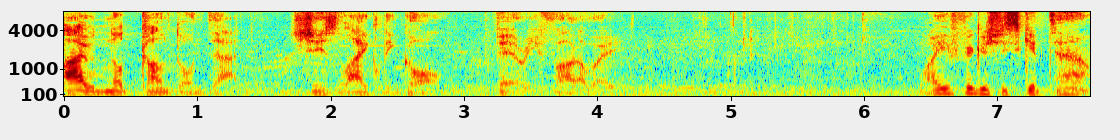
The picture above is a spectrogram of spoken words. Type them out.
I would not count on that. She's likely gone, very far away. Why you figure she skipped town?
